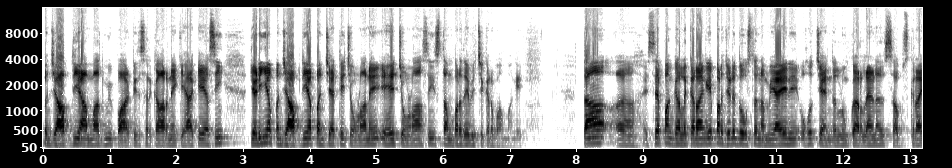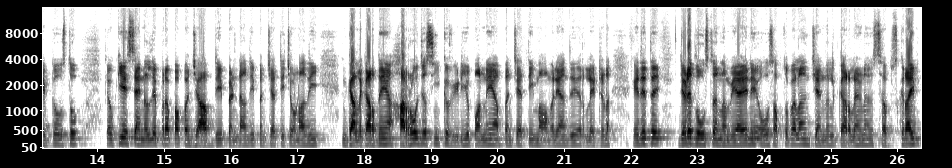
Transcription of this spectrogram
ਪੰਜਾਬ ਦੀ ਆਮ ਆਦਮੀ ਪਾਰਟੀ ਦੀ ਸਰਕਾਰ ਨੇ ਕਿਹਾ ਕਿ ਅਸੀਂ ਜਿਹੜੀਆਂ ਪੰਜਾਬ ਦੀਆਂ ਪੰਚਾਇਤੀ ਚੋਣਾਂ ਨੇ, ਇਹ ਚੋਣਾਂ ਅਸੀਂ ਸਤੰਬਰ ਦੇ ਵਿੱਚ ਕਰਵਾਵਾਂਗੇ। ਤਾਂ ਅ, ਇਸੇ ਆਪਾਂ ਗੱਲ ਕਰਾਂਗੇ ਪਰ ਜਿਹੜੇ ਦੋਸਤ ਨਵੇਂ ਆਏ ਨੇ ਉਹ ਚੈਨਲ ਨੂੰ ਕਰ ਲੈਣ ਸਬਸਕ੍ਰਾਈਬ ਦੋਸਤੋ ਕਿਉਂਕਿ ਇਸ ਚੈਨਲ ਦੇ ਉੱਪਰ ਆਪਾਂ ਪੰਜਾਬ ਦੀ ਪਿੰਡਾਂ ਦੀ ਪੰਚਾਇਤੀ ਚੋਣਾਂ ਦੀ ਗੱਲ ਕਰਦੇ ਹਾਂ। ਹਰ ਰੋਜ਼ ਅਸੀਂ ਇੱਕ ਵੀਡੀਓ ਪਾਉਂਦੇ ਹਾਂ ਪੰਚਾਇਤੀ ਮਾਮਲਿਆਂ ਦੇ ਰਿਲੇਟਡ। ਇਹਦੇ ਤੇ ਜਿਹੜੇ ਦੋਸਤ ਨਵੇਂ ਆਏ ਨੇ ਉਹ ਸਭ ਤੋਂ ਪਹਿਲਾਂ ਚੈਨਲ ਕਰ ਲੈਣ ਸਬਸਕ੍ਰਾਈਬ।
